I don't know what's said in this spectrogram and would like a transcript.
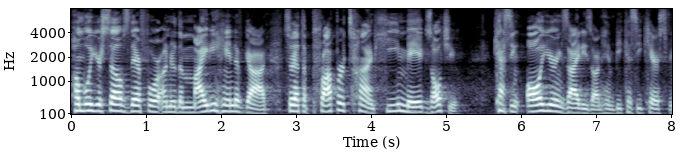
Humble yourselves, therefore, under the mighty hand of God, so that at the proper time he may exalt you, casting all your anxieties on him because he cares for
